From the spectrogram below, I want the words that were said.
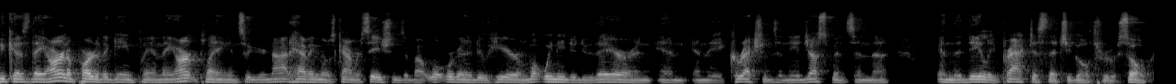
because they aren't a part of the game plan. They aren't playing. And so you're not having those conversations about what we're going to do here and what we need to do there and, and, and the corrections and the adjustments and the, and the daily practice that you go through. So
